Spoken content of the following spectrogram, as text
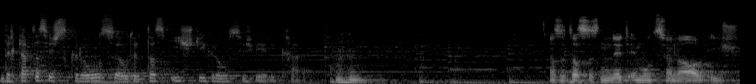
Und ich glaube, das ist das Grosse, oder das ist die grosse Schwierigkeit. Mhm. Also, dass es nicht emotional ist,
